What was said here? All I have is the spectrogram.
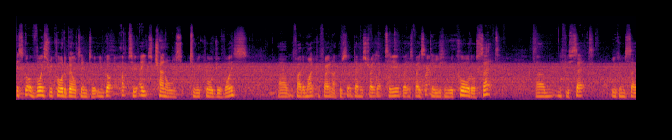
it's got a voice recorder built into it. You've got up to eight channels to record your voice. Um, if I had a microphone, I could sort of demonstrate that to you, but it's basically you can record or set. Um, if you set, you can say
